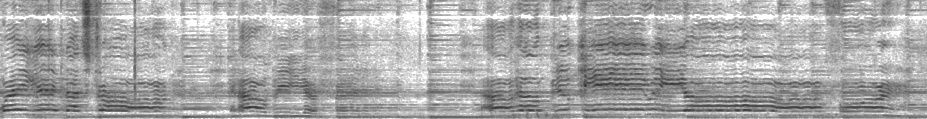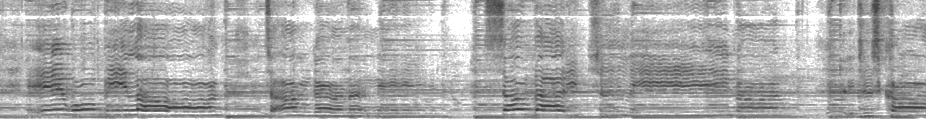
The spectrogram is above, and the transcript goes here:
When you're not strong, and I'll be your friend. I'll help you carry on, for it won't be long till I'm gonna need somebody to lean on. You just call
